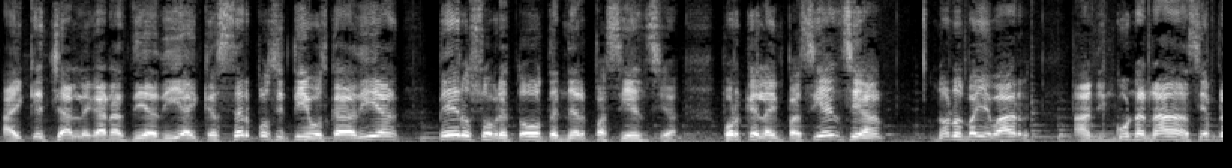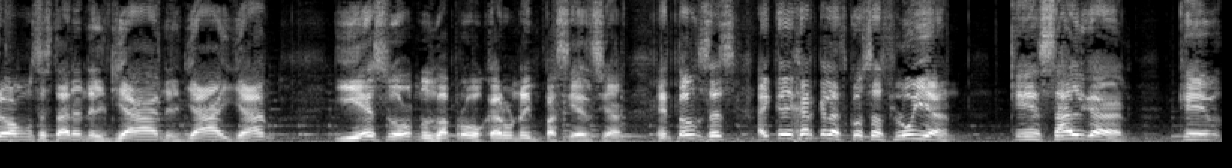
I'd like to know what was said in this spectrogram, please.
hay que echarle ganas día a día, hay que ser positivos cada día, pero sobre todo tener paciencia. Porque la impaciencia no nos va a llevar a ninguna nada. Siempre vamos a estar en el ya, en el ya y ya y eso nos va a provocar una impaciencia. Entonces hay que dejar que las cosas fluyan, que salgan, que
